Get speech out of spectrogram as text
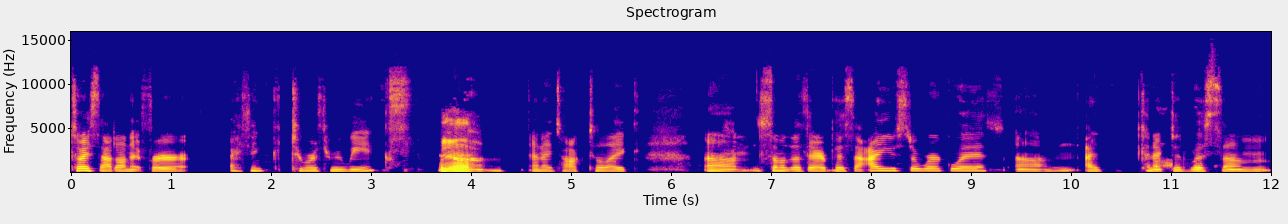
So I sat on it for I think two or three weeks. Yeah Um, and I talked to like um, some of the therapists that I used to work with. Um, I connected with some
